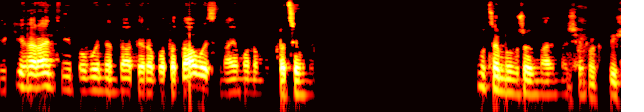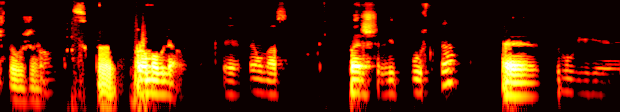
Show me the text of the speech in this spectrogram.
Які гарантії повинен дати роботодавець найманому працівнику? Ну, це ми вже наче Фактично вже промовляли. Е, Це у нас перша відпустка, друге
